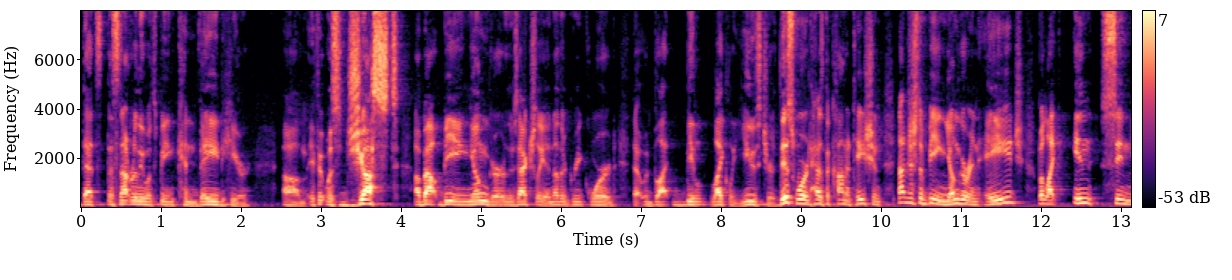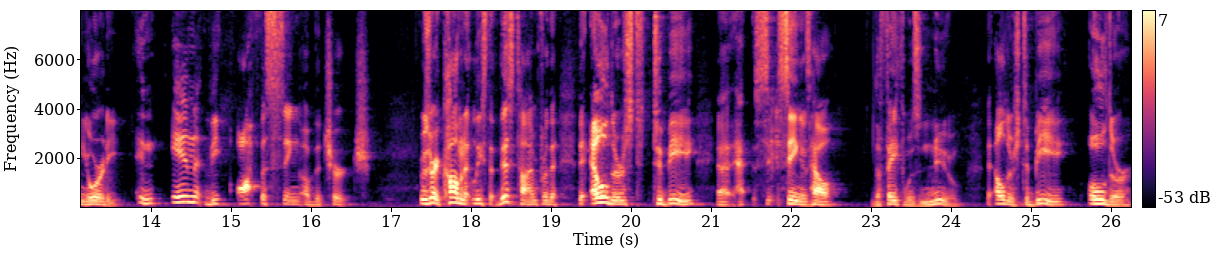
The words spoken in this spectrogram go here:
that's, that's not really what's being conveyed here. Um, if it was just about being younger, there's actually another Greek word that would be likely used here. This word has the connotation not just of being younger in age, but like in seniority, in, in the officing of the church. It was very common, at least at this time, for the, the elders to be uh, seeing as how the faith was new, the elders to be older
